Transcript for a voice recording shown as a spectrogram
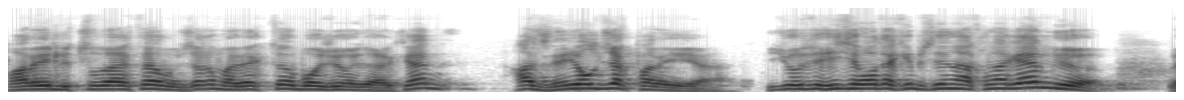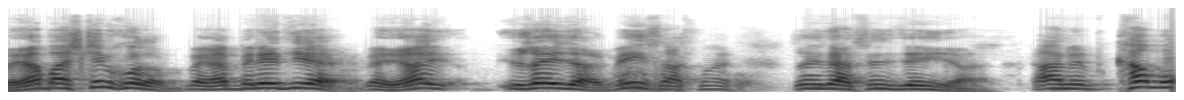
parayı lütfu olarak da bulacak ama rektör borcunu öderken hazineye yollayacak parayı ya. Hiç, hiç orada kimsenin aklına gelmiyor. Veya başka bir kurum veya belediye veya yüzey idare neyse aklına zannederseniz deyin ya. Yani kamu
